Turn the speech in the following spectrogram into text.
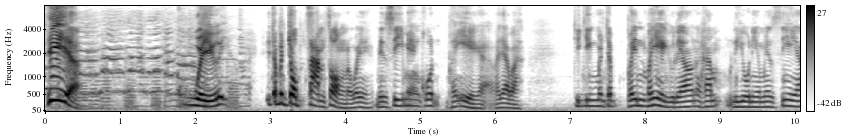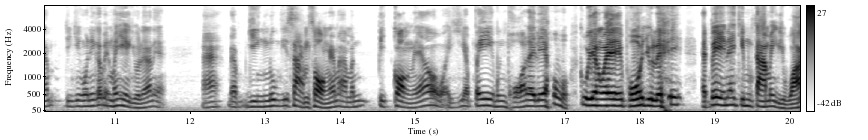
เฮียห่วยเอ้ยนี่ถ้ามันจบสามสองนะเว้ยเมนซี่แม่งโคตรพระเอกอะเข้าใจปะจริง ๆ มันจะเป็นพระเอกอยู่แล้วนะครับลีโอเนลเมสซี่ครับจริง ๆ วันนี้ก็เป็นพระเอกอยู่แล้วเนี่ยะแบบยิงลูกที่สามสองไงมา มันปิดกล่องแล้ว ไอ้เฮียเป้มึงพออะไรแล้ว กูยังไปโพสอยู่เลย ไอ้เป้แน่จริงมึงตามมาอีกดิวะ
